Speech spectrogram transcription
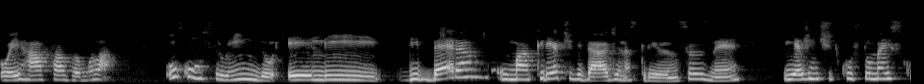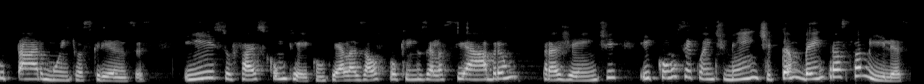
Oi, Rafa, vamos lá. O Construindo, ele libera uma criatividade nas crianças, né? E a gente costuma escutar muito as crianças. E isso faz com que, com que elas aos pouquinhos elas se abram para a gente e, consequentemente, também para as famílias.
